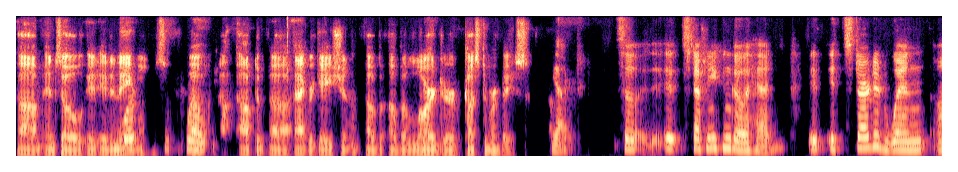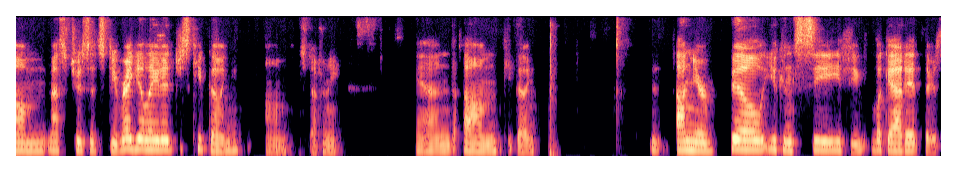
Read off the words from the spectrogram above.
Um, and so it, it enables Well, uh, opti- uh, aggregation of, of a larger customer base. yeah. So it, Stephanie, you can go ahead. It, it started when um, Massachusetts deregulated. Just keep going, um, Stephanie. And um, keep going. On your bill, you can see if you look at it, there's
